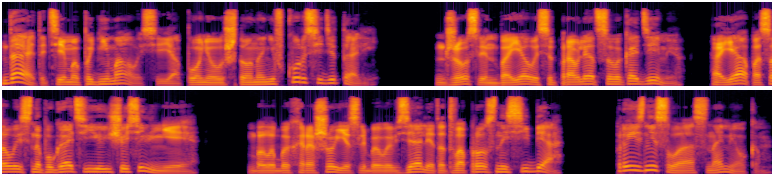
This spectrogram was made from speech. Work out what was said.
Да, эта тема поднималась, и я понял, что она не в курсе деталей. Джослин боялась отправляться в академию, а я опасалась напугать ее еще сильнее. «Было бы хорошо, если бы вы взяли этот вопрос на себя», произнесла с намеком.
